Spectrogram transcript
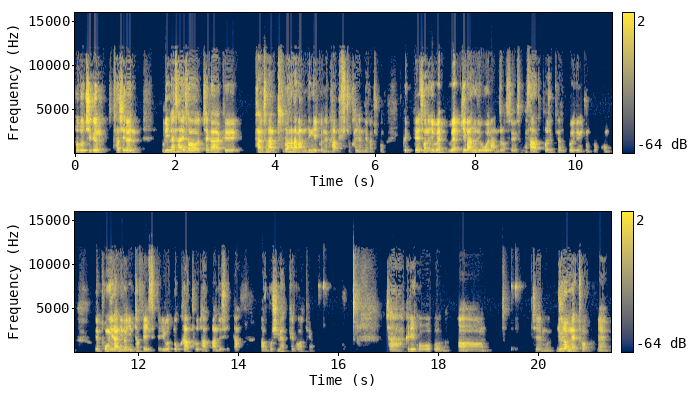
저도 지금 사실은 우리 회사에서 제가 그 단순한 tool을 하나 만든 게 있거든요. graphics 쪽 관련돼가지고. 그때 저는 웹, 웹 기반으로 이걸 만들었어요. 그래서 회사 프로젝트에서 보여드리기 좀 그렇고. 동일한 이런 인터페이스들, 이것도 그래프로 다 만들 수 있다 라고 보시면 될 것 같아요. 자, 그리고, 어, 이제 뭐, neural network. 예.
